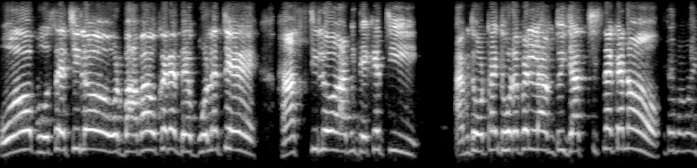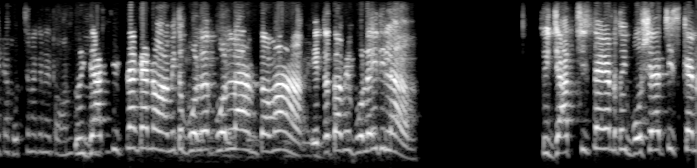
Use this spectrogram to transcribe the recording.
ও বসেছিল ওর বাবা ওখানে বলেছে হাসছিল আমি দেখেছি। আমি তো ওটাই ধরে ফেললাম তুই যাচ্ছিস না কেন? তুই যাচ্ছিস না কেন? আমি তো বলে বললাম তোমা এটা তো আমি বলেই দিলাম। তুই যাচ্ছিস না কেন? তুই বসে আছিস কেন?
